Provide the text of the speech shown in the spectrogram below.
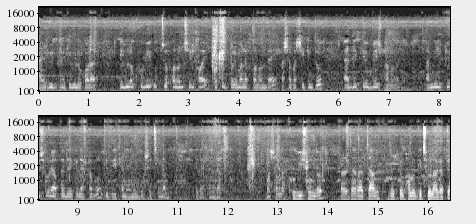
হাইব্রিড ভ্যারাইটিগুলো করার। এগুলো খুবই উচ্চ ফলনশীল হয়, প্রচুর পরিমাণে ফলন দেয়, পাশাপাশি কিন্তু দেখতেও বেশ ভালো লাগে। আমি একটু সরে আপনাদেরকে দেখাবো, যে এখানে আমি বসেছিলাম। দেখেন গাছ। মাসাল্লাহ খুবই সুন্দর। যারা চান যে একটু ভালো কিছু লাগাতে,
